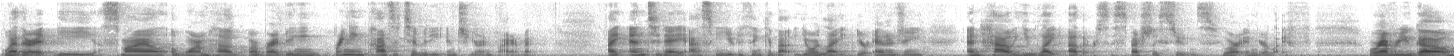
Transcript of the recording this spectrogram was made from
Whether it be a smile, a warm hug, or by bringing, bringing positivity into your environment. I end today asking you to think about your light, your energy, and how you light others, especially students who are in your life. Wherever you go,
